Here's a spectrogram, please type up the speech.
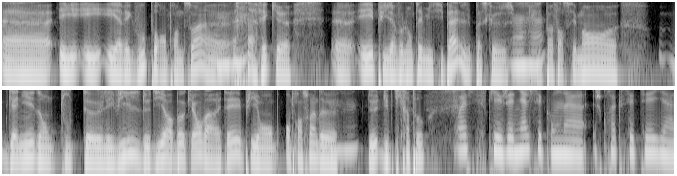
Euh, et, et, et, avec vous pour en prendre soin, euh, -hmm. avec euh, et puis la volonté municipale, parce que -huh. c'est pas forcément gagné dans toutes les villes de dire oh, bah, ok on va arrêter et puis on, on prend soin de, mm -hmm. de, du petit crapaud. Ouais, ce qui est génial, c'est qu'on a, je crois que c'était il y a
